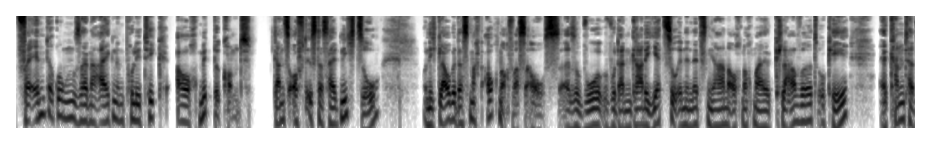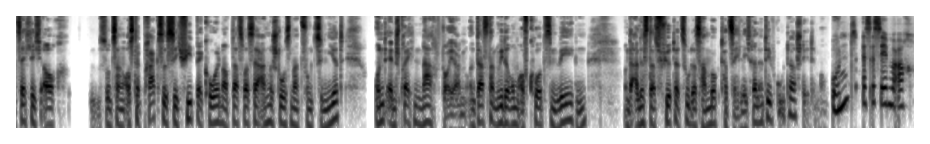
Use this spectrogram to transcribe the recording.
Veränderungen seiner eigenen Politik auch mitbekommt. Ganz oft ist das halt nicht so. Und ich glaube, das macht auch noch was aus. Also wo, wo dann gerade jetzt so in den letzten Jahren auch nochmal klar wird, okay, er kann tatsächlich auch sozusagen aus der Praxis sich Feedback holen, ob das, was er angestoßen hat, funktioniert und entsprechend nachsteuern. Und das dann wiederum auf kurzen Wegen. Und alles das führt dazu, dass Hamburg tatsächlich relativ gut dasteht im Moment. Und es ist eben auch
